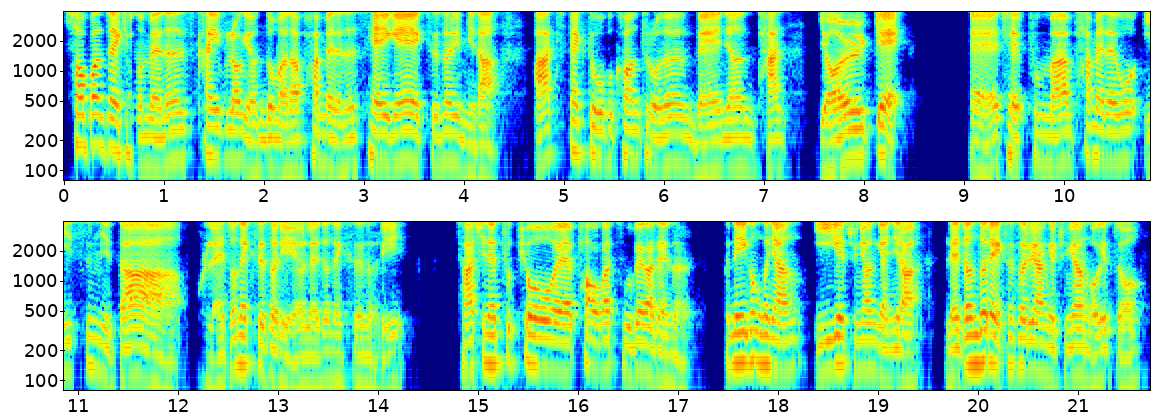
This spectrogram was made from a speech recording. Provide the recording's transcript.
첫 번째 경매는 스카이블럭 연도마다 판매되는 3개의 액세서리입니다. 아티팩트 오브 컨트롤은 매년 단 10개 제품만 판매되고 있습니다. 레전 액세서리예요. 레전 액세서리. 자신의 투표의 파워가 두 배가 되는. 근데 이건 그냥 이게 중요한 게 아니라 레전더리 액세서리라는 게 중요한 거겠죠.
